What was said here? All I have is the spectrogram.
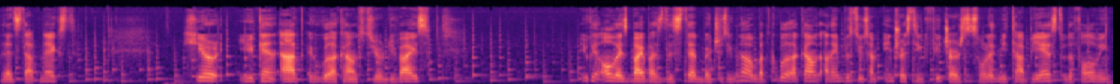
Let's tap next. Here you can add a Google account to your device you can always bypass this step by choosing no, but Google account enables you some interesting features, so let me tap yes to the following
